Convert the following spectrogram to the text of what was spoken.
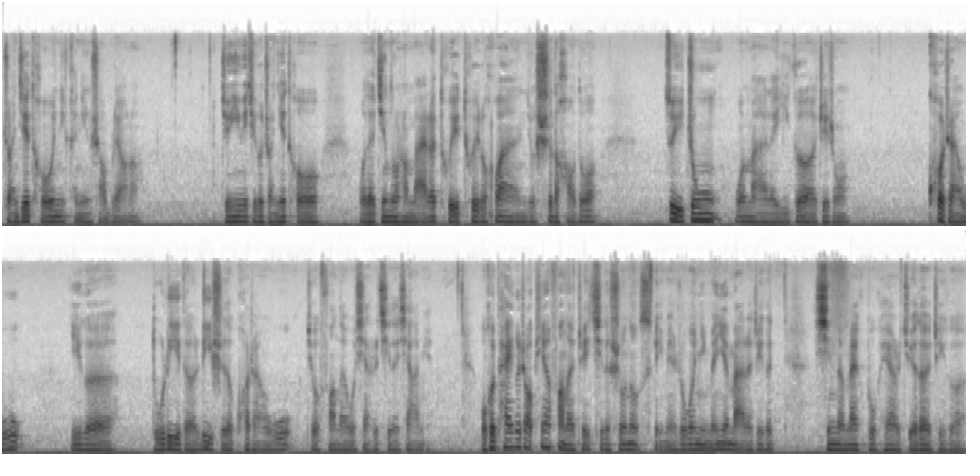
转接头你肯定少不了了。就因为这个转接头，我在京东上买了退，退了换，就试了好多，最终我买了一个这种扩展坞，一个。独立的立式的扩展坞就放在我显示器的下面，我会拍一个照片放在这一期的 show notes 里面。如果你们也买了这个新的 MacBook Air，觉得这个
